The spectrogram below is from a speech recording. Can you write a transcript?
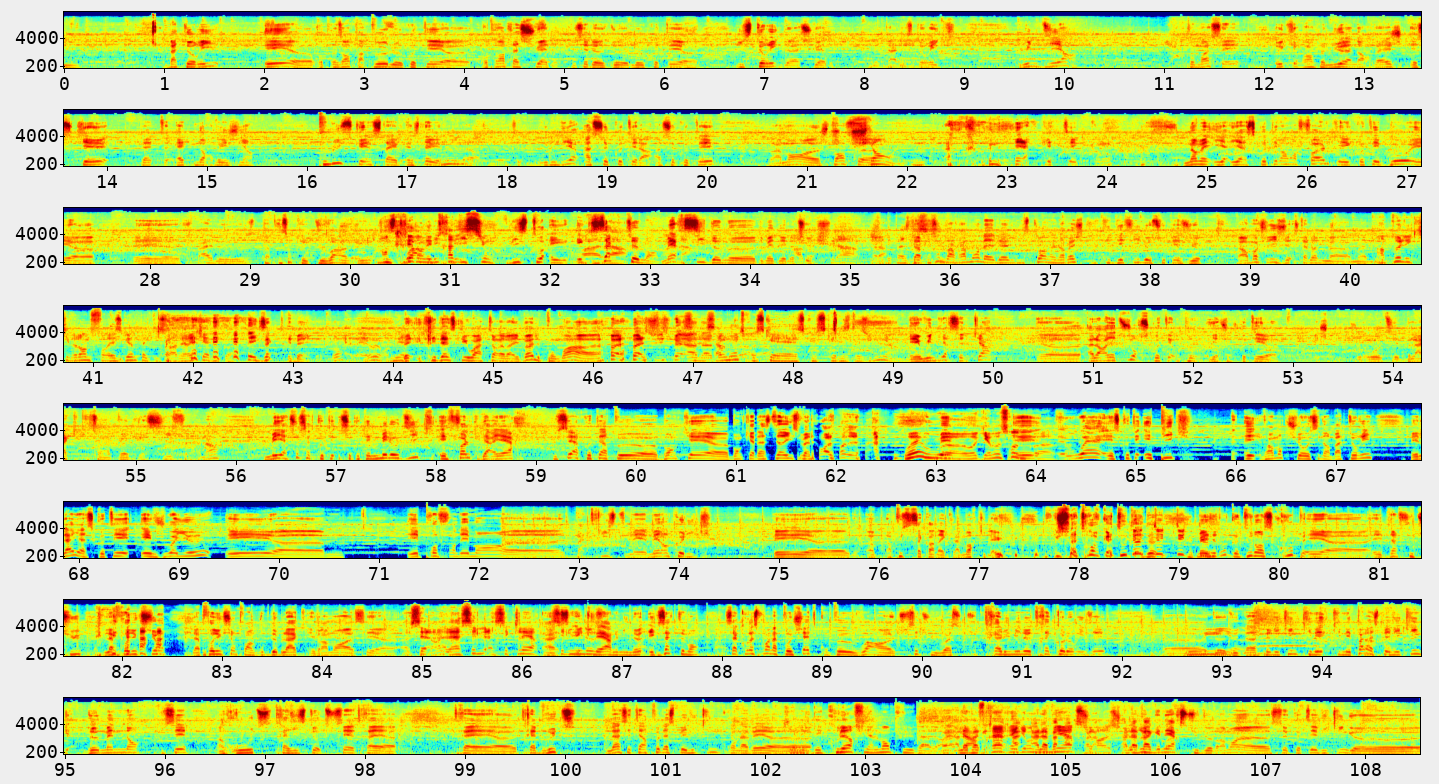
Bathory et euh, représente un peu le côté euh, représente la Suède tu sais de, de- le côté euh, historique de la Suède le métal historique Windir pour moi c'est eux qui représentent le mieux la Norvège et ce qui est peut-être être norvégien plus que Enslave Enslave Windir à ce côté là à ce côté vraiment je pense Chiant. ouais. con. Non mais il y, a- il y a ce côté vraiment folk et côté beau et, euh, et, euh, t'as l'impression que tu vois un- Ancré dans les traditions. L'histoire, et- exactement. Voilà. Merci de me de m'aider Ah là-dessus. bah, je suis là, Voilà. T'as l'impression de décisives. voir vraiment l'histoire de la Norvège qui, qui défile sous tes yeux. Alors moi je te dis, cet album m'a Un peu l'équivalent de Forrest Gump avec l'histoire américaine. Quoi. exact. Eh ben, exactement. Eh ben, ouais, on y est. Mais Creedence Clearwater Revival, pour moi, euh, je suis un ça, ça montre ce qu'est ce que- ce les États-Unis. hein. Et Windir, c'est le cas. Euh, alors, il y a toujours ce côté, on peut, il y a toujours ce côté, euh, chants culturaux, tu sais, black qui sont un peu agressifs, nanana. mais il y a toujours cette côté, ce côté mélodique et folk derrière. Tu sais, un côté un peu euh, banquet, euh, banquet d'Astérix, malheureusement. Ouais, ou Mais- euh, ouais, Game of Thrones. Et, quoi. Enfin, euh, ouais, et ce côté épique. Et vraiment que je suis aussi dans Bathory. Et là, il y a ce côté et joyeux et, euh, et profondément, euh, pas triste, mais mélancolique. Et euh, en plus, il s'accorde avec la mort qu'il a eue. je trouve que tout est. de- mais je trouve que tout dans ce groupe est, euh, est bien foutu. La production, la production pour un groupe de black est vraiment assez, euh, assez elle est assez, assez claire, assez lumineuse. clair, lumineux, Ouais. exactement. Ça correspond à la pochette qu'on peut voir. tu sais, tu vois ce truc très lumineux, très colorisé. euh, Oui, de, de- euh. de l'aspect viking qui n'est, pas Ah, l'aspect viking de maintenant tu sais un roots très histo- tu sais très très euh, très brut là c'était un peu l'aspect viking qu'on avait euh, avait des couleurs finalement plus. Bah, alors, ouais, il y a un vrai à- rayon à de la lumière sur, sur à la Wagner si tu veux vraiment euh, ce côté viking euh,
